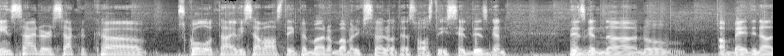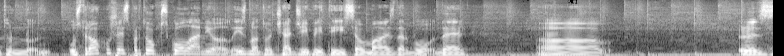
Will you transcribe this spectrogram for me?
insideri saka, ka skolotāji visā valstī, piemēram, Amerikas Savienotajās valstīs, ir diezgan, diezgan uh, nu, apbēdināti un, un uztraukušies par to, ka skolēni izmanto chat GPT savu mājas darbu dēļ. Uh, redz,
